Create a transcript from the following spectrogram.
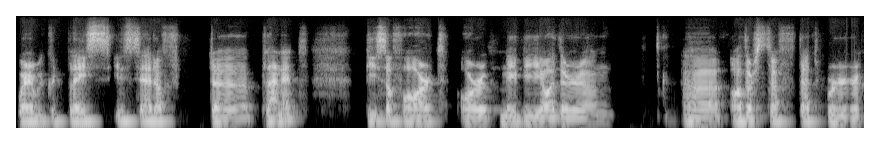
where we could place instead of the planet, piece of art, or maybe other um, uh, other stuff that were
